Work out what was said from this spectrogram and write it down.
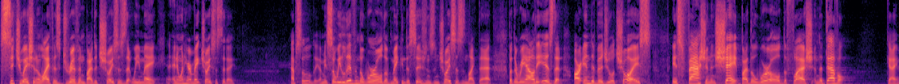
situation in life is driven by the choices that we make. Anyone here make choices today? Absolutely. I mean, so we live in the world of making decisions and choices and like that, but the reality is that our individual choice is fashioned and shaped by the world, the flesh, and the devil. Okay?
